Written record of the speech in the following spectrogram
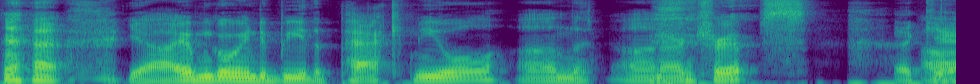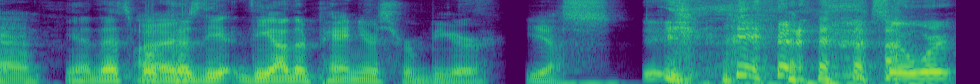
yeah, I am going to be the pack mule on the on our trips. Heck yeah. Um, Yeah, that's I- because the the other panniers for beer. yes. so we're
